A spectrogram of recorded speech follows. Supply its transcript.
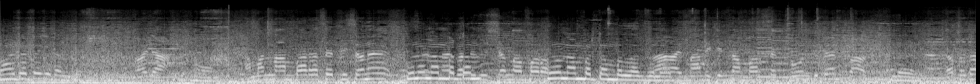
নয়টা প্যাকেট আনবেন। নয়টা? হ্যাঁ। আমার নাম্বার আছে পিছনে। কোনো নাম্বার নাম্বার কোনো নাম্বার টাম্বার লাগবে না। হ্যাঁ, মালিকের নাম্বার আছে ফোন দিবেন বাস। এতটা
